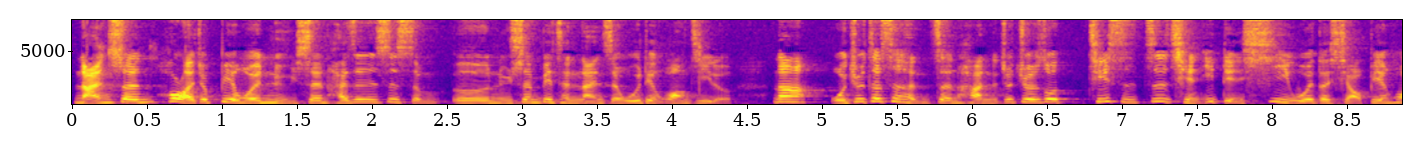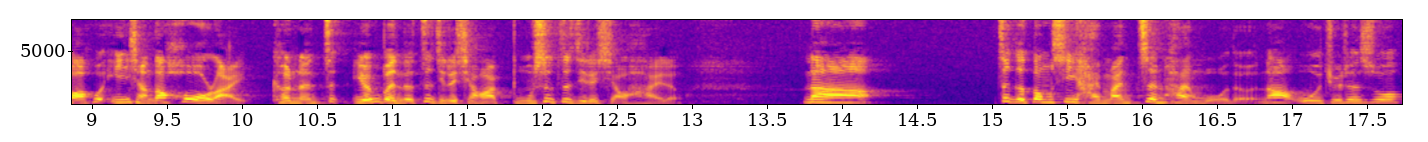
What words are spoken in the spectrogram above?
男生，后来就变为女生，还是是什么？呃，女生变成男生，我有点忘记了。那我觉得这是很震撼的，就觉得说，其实之前一点细微的小变化，会影响到后来，可能这原本的自己的小孩不是自己的小孩了。那这个东西还蛮震撼我的。那我觉得说，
